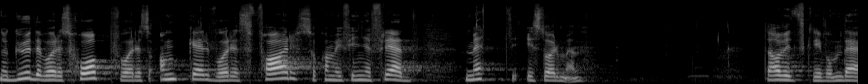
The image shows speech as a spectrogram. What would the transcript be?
Når Gud er vårt håp, vårt anker, vår far, så kan vi finne fred midt i stormen. David skriver om det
